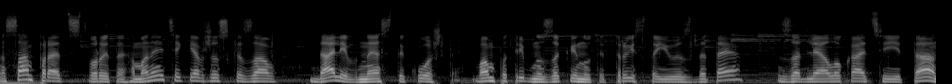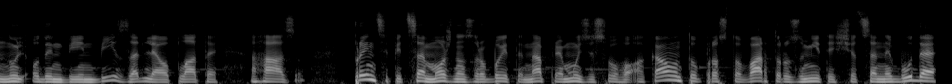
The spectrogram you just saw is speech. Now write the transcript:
Насамперед, створити гаманець, як я вже сказав, далі внести кошти. Вам потрібно закинути 300 USDT задля алокації та 0,1 BNB задля оплати газу. В принципі, це можна зробити напряму зі свого аккаунту. Просто варто розуміти, що це не буде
